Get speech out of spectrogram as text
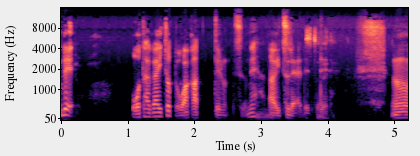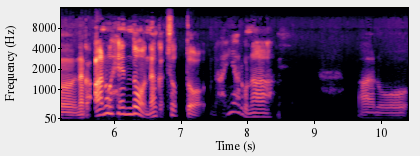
うで、お互いちょっと分かってるんですよね、うんあいつらやでっ。て。うん、なんかあの辺の、なんかちょっと、なんやろな、あの、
